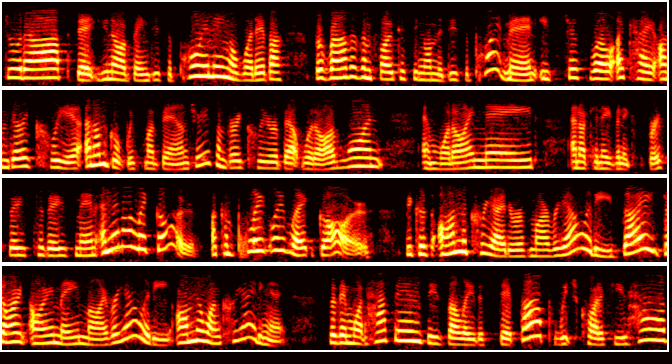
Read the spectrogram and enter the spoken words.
stood up, that, you know, have been disappointing or whatever. But rather than focusing on the disappointment, it's just, well, okay, I'm very clear and I'm good with my boundaries. I'm very clear about what I want and what I need, and I can even express these to these men. And then I let go. I completely let go because I'm the creator of my reality. They don't owe me my reality. I'm the one creating it. So then what happens is they'll either step up, which quite a few have,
